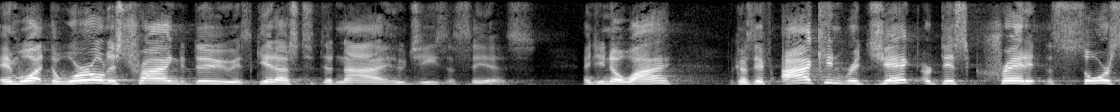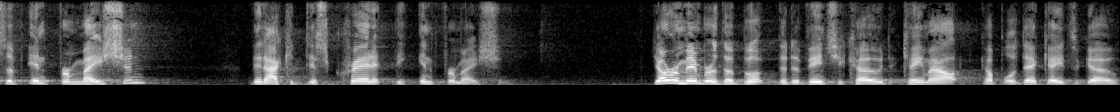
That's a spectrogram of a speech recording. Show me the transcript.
And what the world is trying to do is get us to deny who Jesus is. And you know why? Because if I can reject or discredit the source of information, then I can discredit the information. Y'all remember the book, The Da Vinci Code, that came out a couple of decades ago?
